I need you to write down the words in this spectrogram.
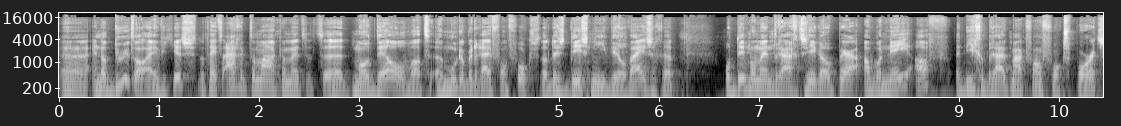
eh, en dat duurt al eventjes. Dat heeft eigenlijk te maken met het, eh, het model wat een moederbedrijf van Fox, dat is Disney, wil wijzigen. Op dit moment draagt Ziggo per abonnee af eh, die gebruik maakt van Fox Sports.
